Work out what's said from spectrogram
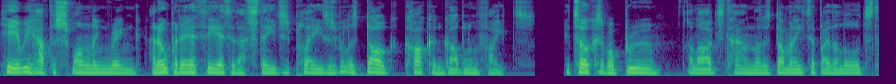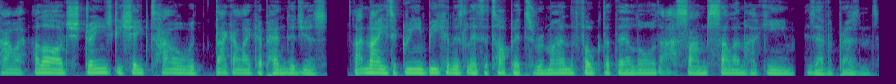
Here we have the Swanling Ring, an open air theatre that stages plays as well as dog, cock, and goblin fights. It talks about Broome, a large town that is dominated by the Lord's Tower, a large, strangely shaped tower with dagger like appendages. At night, a green beacon is lit atop it to remind the folk that their Lord Assam Salem Hakim is ever present.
